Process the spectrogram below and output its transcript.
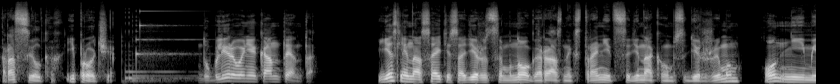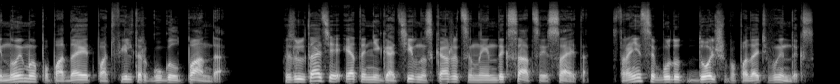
рассылках и прочее. Дублирование контента. Если на сайте содержится много разных страниц с одинаковым содержимым, он неименуемо попадает под фильтр Google Panda. В результате это негативно скажется на индексации сайта. Страницы будут дольше попадать в индекс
